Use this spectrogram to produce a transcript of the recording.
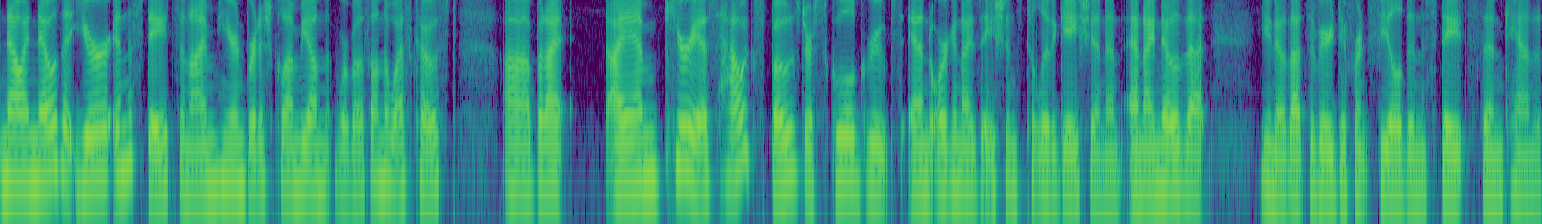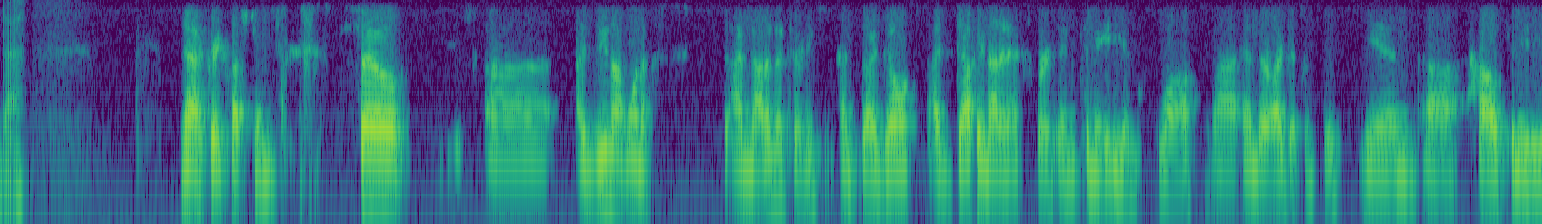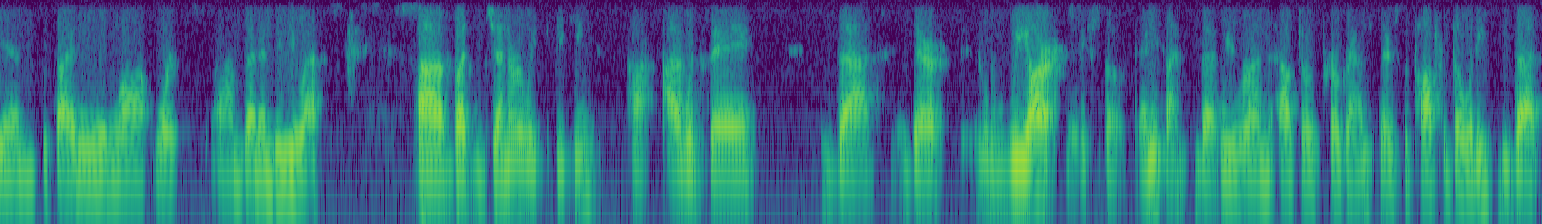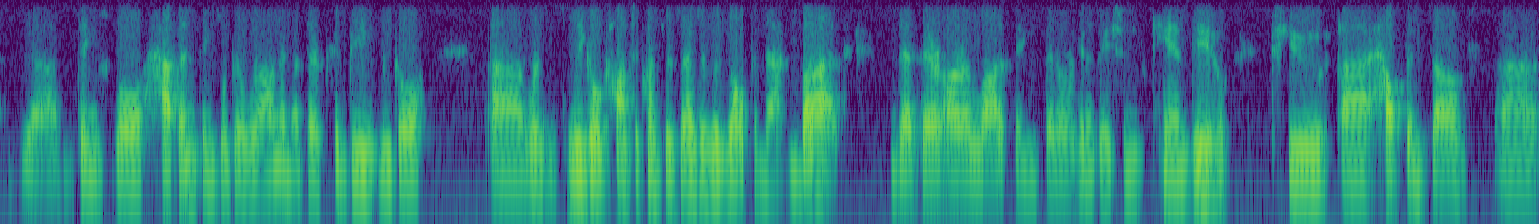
Now I know that you're in the states and I'm here in British Columbia. The, we're both on the west coast, uh, but I I am curious how exposed are school groups and organizations to litigation, and and I know that you know that's a very different field in the states than Canada. Yeah, great question. So uh, I do not want to. I'm not an attorney, and so I don't. I'm definitely not an expert in Canadian law, uh, and there are differences in uh, how Canadian society and law works um, than in the U.S. Uh, but generally speaking, uh, I would say that there we are exposed anytime that we run outdoor programs. There's the possibility that uh, things will happen, things will go wrong, and that there could be legal uh, legal consequences as a result of that. But that there are a lot of things that organizations can do to uh, help themselves uh,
